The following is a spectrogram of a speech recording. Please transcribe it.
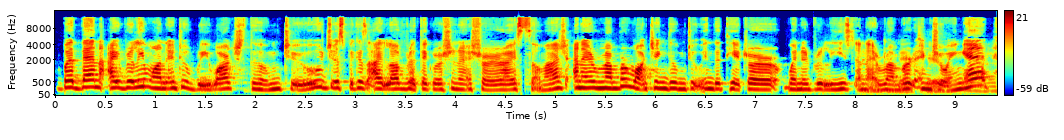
but then I really wanted to rewatch Dhoom 2 just because I love Hrithik Roshan and Aishwarya Rai so much. And I remember watching Dhoom 2 in the theater when it released and I, I remember enjoying too. it. Yeah.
